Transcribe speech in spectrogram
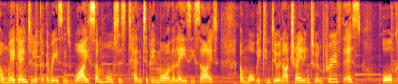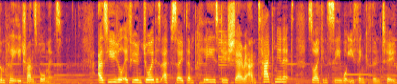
and we're going to look at the reasons why some horses tend to be more on the lazy side and what we can do in our training to improve this or completely transform it. As usual, if you enjoy this episode, then please do share it and tag me in it so I can see what you think of them too.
